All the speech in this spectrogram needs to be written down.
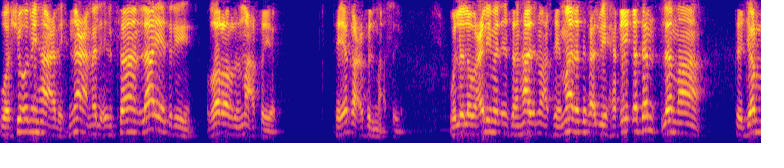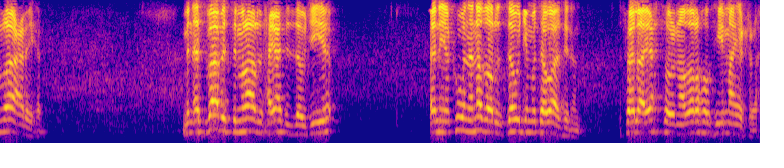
وشؤمها عليه. نعم الإنسان لا يدري ضرر المعصية فيقع في المعصية. ولا لو علم الإنسان هذه المعصية ماذا تفعل به؟ حقيقة لما تجرى عليها. من أسباب استمرار الحياة الزوجية أن يكون نظر الزوج متوازنا فلا يحصر نظره فيما يكره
